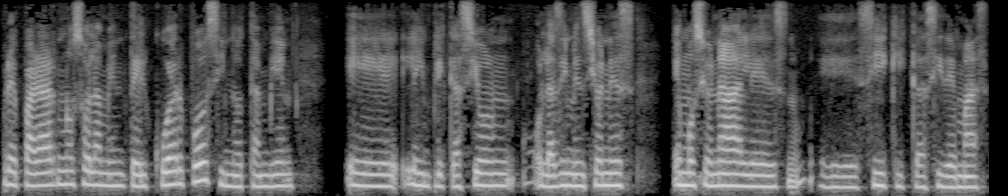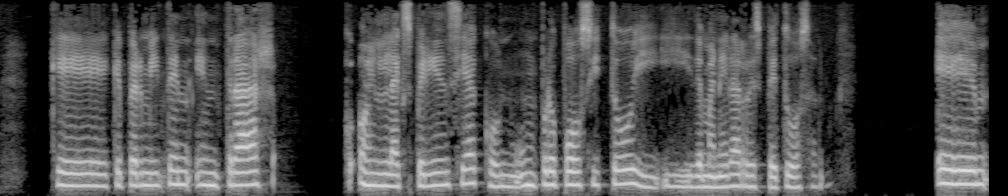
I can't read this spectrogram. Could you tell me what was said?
preparar no solamente el cuerpo, sino también eh, la implicación o las dimensiones emocionales, eh, psíquicas y demás, que, permiten entrar en la experiencia con un propósito y, de manera respetuosa. Eh,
